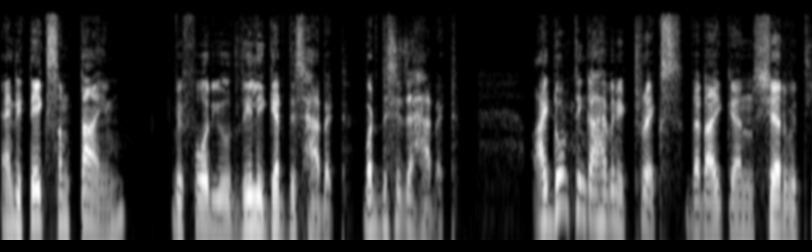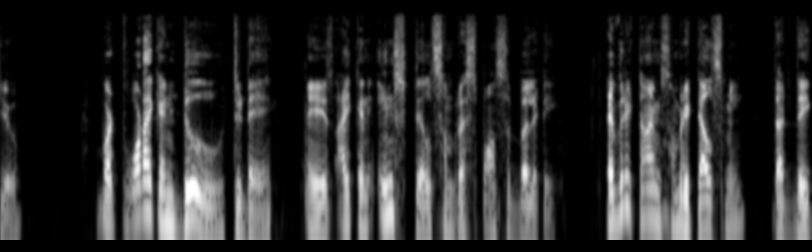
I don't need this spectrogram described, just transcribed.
and it takes some time before you really get this habit. But this is a habit. I don't think I have any tricks that I can share with you. But what I can do today is I can instill some responsibility. Every time somebody tells me that they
